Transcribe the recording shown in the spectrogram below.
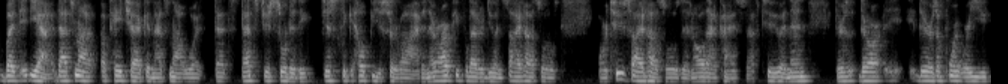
but it, yeah, that's not a paycheck, and that's not what that's that's just sort of the, just to help you survive. And there are people that are doing side hustles or two side hustles and all that kind of stuff too. And then there's there are there's a point where you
